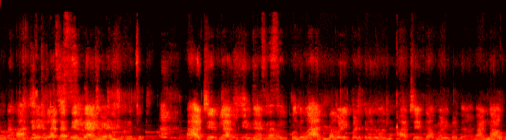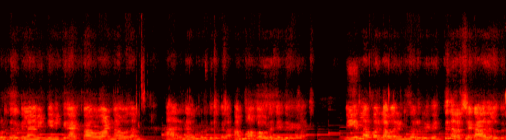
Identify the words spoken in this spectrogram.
கூட ஹார்ட் ஷேப்ல தான் செய்றாங்க. ஹார்ட் ஷேப்ல அனுப்பியிருக்காங்களா பொதுவா அன்பை வெளிப்படுத்துறது வந்து ஹார்ட் ஷேப்ல தான் வெளிப்படுத்துவாங்க. அண்ணாவும் கொடுத்துருக்கலாம். இங்க நிக்கிற அக்காவோ அண்ணாவோ யார் இருந்தாலும் கொடுத்துருக்கலாம். அம்மா அப்பாவோட செஞ்சிருக்கலாம் நீர் லவர் லவர்னு சொல்றீங்க? எத்தனை வருஷம் காதல் இது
